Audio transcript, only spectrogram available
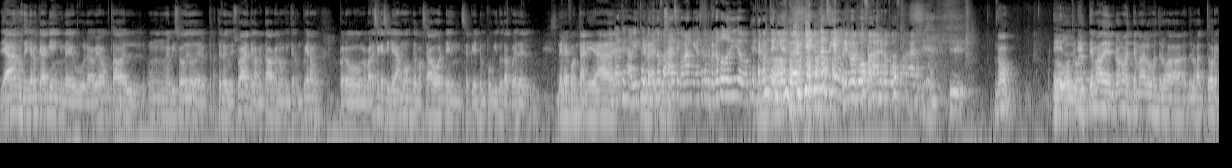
Ya nos dijeron que a alguien le, le había gustado el, un episodio de Trastero Audiovisual, que lamentaba que nos interrumpiéramos, pero me parece que si le damos demasiado orden se pierde un poquito tal vez del, de la espontaneidad. Aparte, Javier está intentando fajarse con alguien hace rato, pero no puedo podido porque se está conteniendo aquí en una silla como que no me puedo fajar, no me puedo fajar. Y, no, el, el tema del no no el tema de los, de los de los actores.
